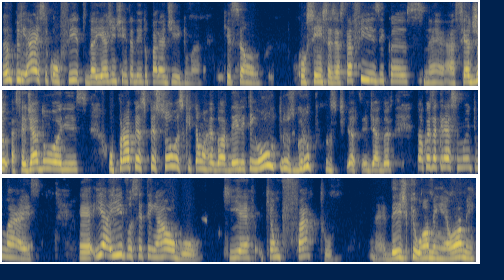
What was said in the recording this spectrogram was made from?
ampliar esse conflito, daí a gente entra dentro do paradigma, que são consciências extrafísicas, né, assediadores, o próprias pessoas que estão ao redor dele, tem outros grupos de assediadores, então a coisa cresce muito mais. É, e aí você tem algo que é, que é um fato, né, desde que o homem é homem,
